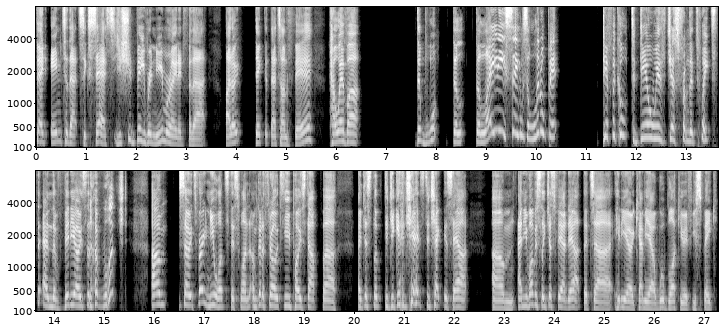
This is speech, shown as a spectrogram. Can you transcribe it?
fed into that success, you should be remunerated for that. I don't think that that's unfair. However, the the the lady seems a little bit difficult to deal with just from the tweets and the videos that I've watched. Um, so it's very nuanced. This one, I'm going to throw it to you. Post up uh, and just look. Did you get a chance to check this out? Um, and you've obviously just found out that uh, Hideo Kamiya will block you if you speak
